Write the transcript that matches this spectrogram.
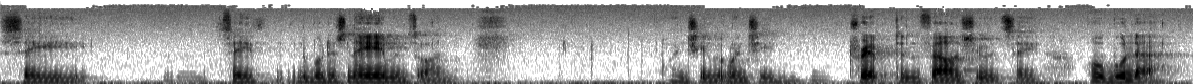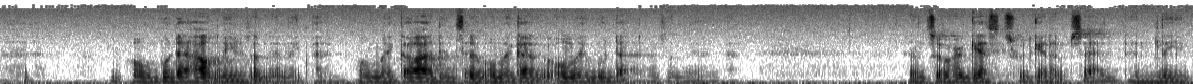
say say the Buddha's name and so on. When she when she tripped and fell, she would say, "Oh Buddha, oh Buddha, help me," or something like that. "Oh my God," instead of "Oh my God," "Oh my Buddha," or something like that. And so her guests would get upset and leave.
